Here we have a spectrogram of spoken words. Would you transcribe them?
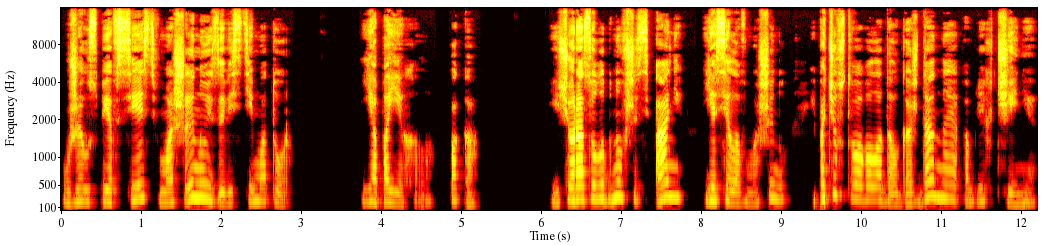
уже успев сесть в машину и завести мотор. Я поехала. Пока. Еще раз улыбнувшись Ане, я села в машину и почувствовала долгожданное облегчение,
